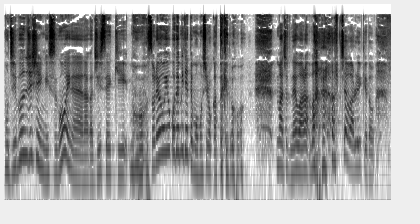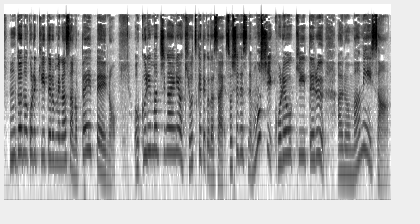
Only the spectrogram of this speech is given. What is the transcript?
もう自分自身にすごいね、なんか自責。もうそれを横で見てても面白かったけど、まあちょっとね、笑、笑っちゃ悪いけど、本当のこれ聞いてる皆さんの PayPay の送り間違いには気をつけてください。そしてですね、もしこれを聞いてる、あの、マミーさん、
